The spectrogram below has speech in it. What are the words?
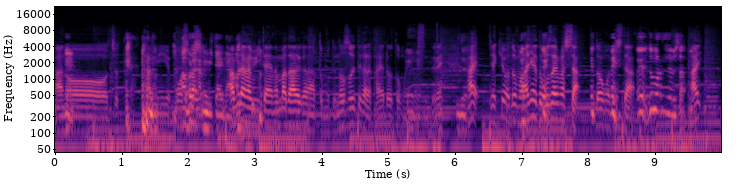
あのーちょっとね、紙、もう油紙みたいな。油紙みたいなまだあるかなと思って覗いてから帰ろうと思いますんでね。ではい。じゃあ今日はどうもありがとうございました。どうもでした。え、どうもありがとうございました。はい。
